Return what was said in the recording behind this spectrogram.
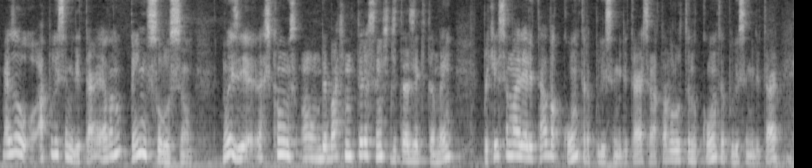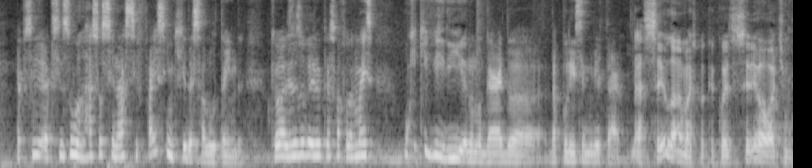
Mas o, a polícia militar, ela não tem solução. Não existe. Acho que é um, um debate interessante de trazer aqui também. Porque se a Marielle estava contra a polícia militar, se ela estava lutando contra a polícia militar, é preciso, é preciso raciocinar se faz sentido essa luta ainda. Porque eu, às vezes eu vejo o pessoal falando, mas o que, que viria no lugar da, da polícia militar? Ah, sei lá, mas qualquer coisa seria ótimo.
